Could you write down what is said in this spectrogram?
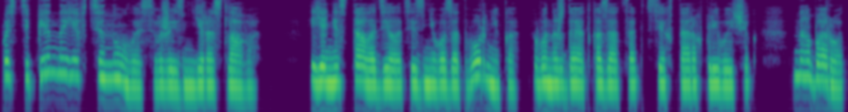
Постепенно я втянулась в жизнь Ярослава. Я не стала делать из него затворника, вынуждая отказаться от всех старых привычек. Наоборот,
